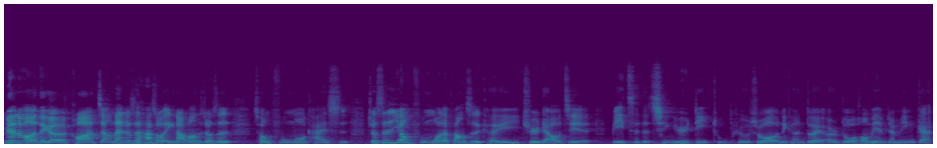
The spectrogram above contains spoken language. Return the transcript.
没有那么那个夸张，但就是他说引导方式就是从抚摸开始，就是用抚摸的方式可以去了解。彼此的情欲地图，比如说你可能对耳朵后面比较敏感，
